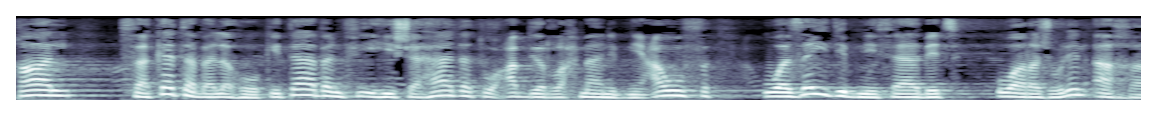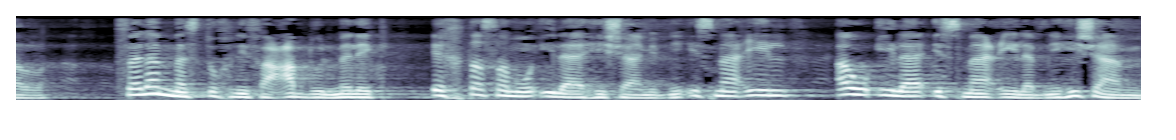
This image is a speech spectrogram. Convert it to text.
قال فكتب له كتابا فيه شهادة عبد الرحمن بن عوف وزيد بن ثابت ورجل آخر. فلما استخلف عبد الملك اختصموا إلى هشام بن إسماعيل أو إلى إسماعيل بن هشام.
